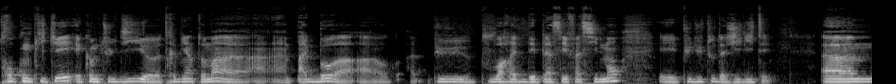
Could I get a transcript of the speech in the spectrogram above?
trop compliqué et comme tu le dis euh, très bien Thomas, un, paquebot a, pu pouvoir être déplacé facilement et plus du tout d'agilité. Euh,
